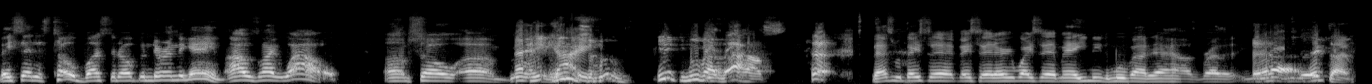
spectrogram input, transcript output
They said his toe busted open during the game. I was like, wow. Um, so um, man, he, he needs to move. He needs to move out of that house. that's what they said. They said everybody said, man, you need to move out of that house, brother. You yeah, know, big time.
